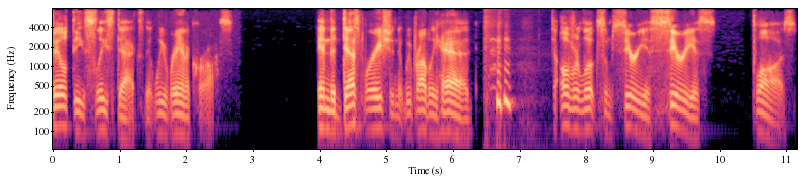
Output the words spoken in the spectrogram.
filthy Sleestaks that we ran across, and the desperation that we probably had to overlook some serious, serious flaws,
